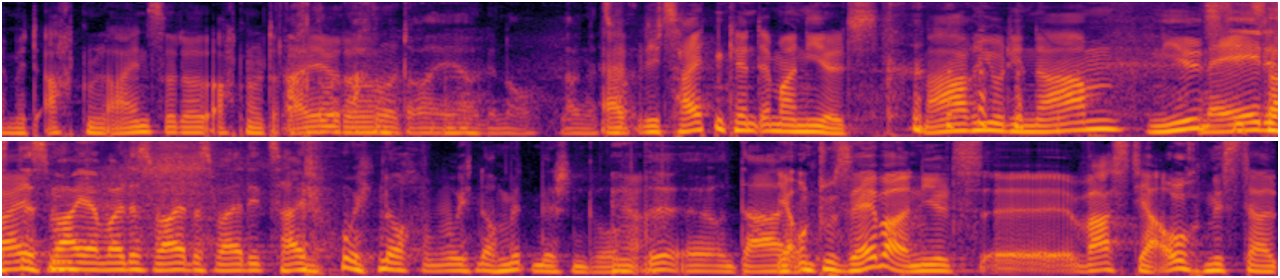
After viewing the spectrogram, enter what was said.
Äh, mit 801 oder 803 oder 803, ja, genau, lange Äh, Zeit. die Zeiten kennt immer Nils. Mario die Namen, Nils Nee, die das, Zeiten. das war ja, weil das war, das war ja die Zeit, wo ich noch, wo ich noch mitmischen durfte. Ja. Äh, Und da, Ja, und du selber, Nils, äh, warst ja auch Mr.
